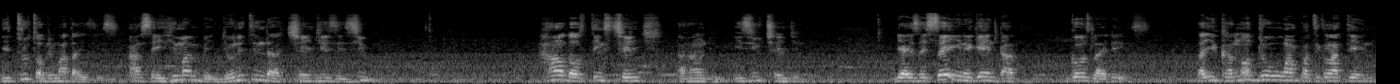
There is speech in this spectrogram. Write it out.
The truth of the matter is this. As a human being the only thing that changes is you how does things change around you? Is you changing? There is a saying again that goes like this that you cannot do one particular thing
